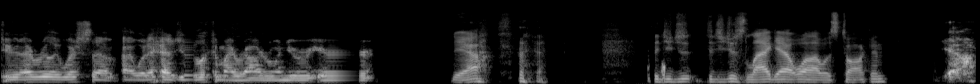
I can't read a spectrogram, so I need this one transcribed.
Dude, I really wish that I would have had you look at my router when you were here. Yeah. did you just did you just lag out while I was talking? Yeah.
